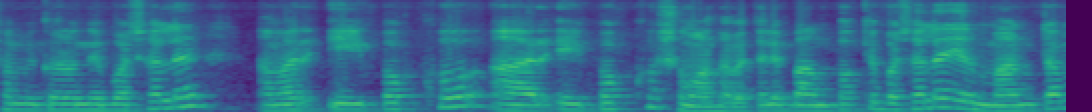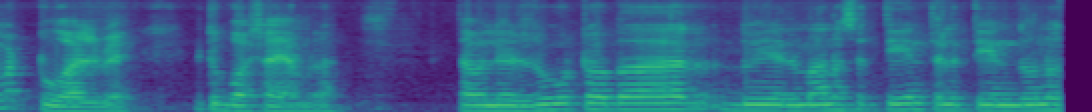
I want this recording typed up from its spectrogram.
সমীকরণে বসালে আমার এই পক্ষ আর এই পক্ষ সমান হবে। তাহলে বাম পক্ষে বসালে এর মানটা আমার টু আসবে। একটু বসাই আমরা। তাহলে রুট ওভার দুইয়ের মান হচ্ছে তিন, তাহলে তিন দুনো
